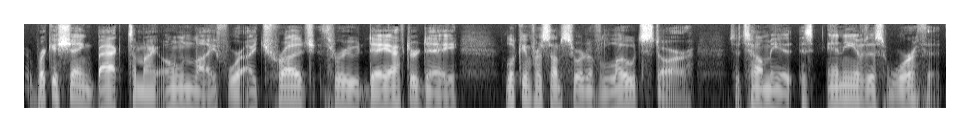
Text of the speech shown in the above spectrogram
ricocheting back to my own life where I trudge through day after day looking for some sort of lodestar to tell me is any of this worth it?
